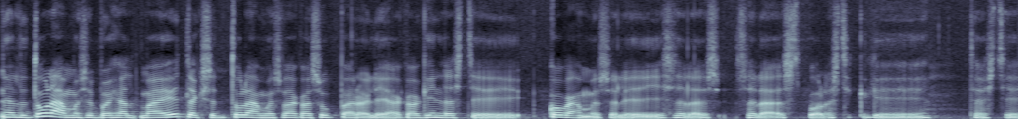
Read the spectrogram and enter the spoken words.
nii-öelda tulemuse põhjalt ma ei ütleks, et tulemus väga super oli, aga kindlasti kogemus oli selles, sellest poolest ikkagi tõesti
